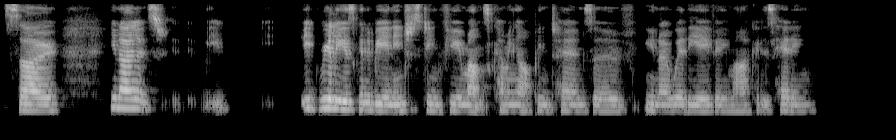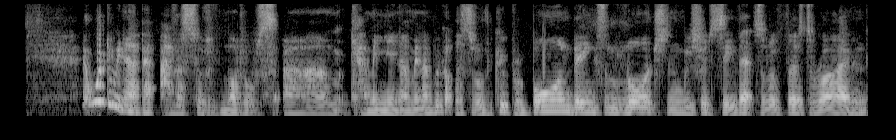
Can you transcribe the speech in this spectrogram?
So, you know, it's. It, it really is going to be an interesting few months coming up in terms of you know where the EV market is heading. What do we know about other sort of models um, coming in? I mean, we've got the sort of the Cupra Born being sort of launched, and we should see that sort of first arrive and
